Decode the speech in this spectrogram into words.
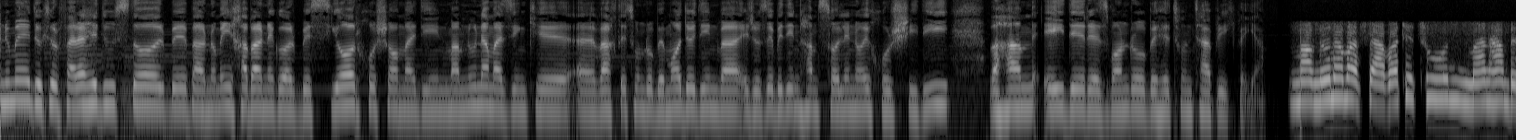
خانم دکتر فرح دوستدار به برنامه خبرنگار بسیار خوش آمدین. ممنونم از اینکه وقتتون رو به ما دادین و اجازه بدین هم سال نو خورشیدی و هم عید رزوان رو بهتون تبریک بگم. ممنونم از دعوتتون. من هم به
